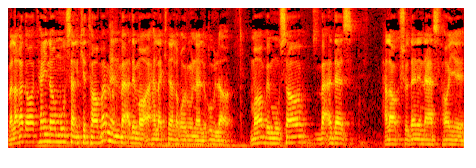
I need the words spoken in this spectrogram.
ولقد آتینا موسی الکتاب من بعد ما اهلکنا القرون الاولا ما به موسی بعد از هلاک شدن نسل های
